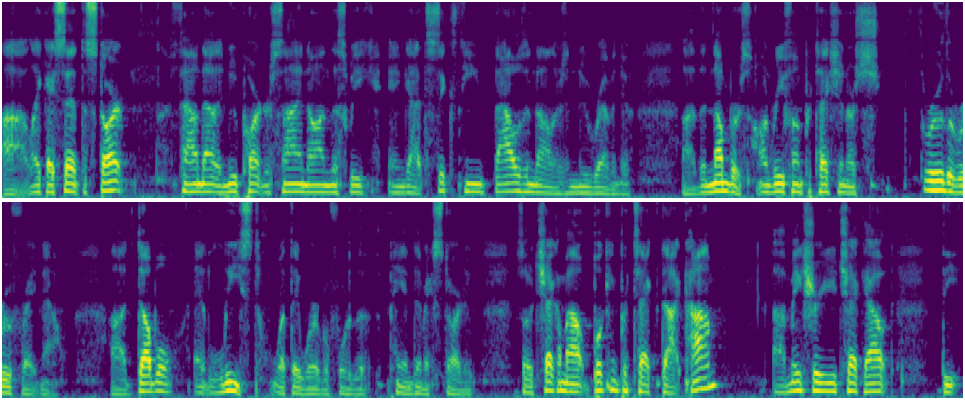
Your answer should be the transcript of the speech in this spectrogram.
uh, like I said at the start, found out a new partner signed on this week and got $16,000 in new revenue. Uh, the numbers on refund protection are sh- through the roof right now. Uh, double at least what they were before the pandemic started. So check them out, bookingprotect.com. Uh, make sure you check out the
